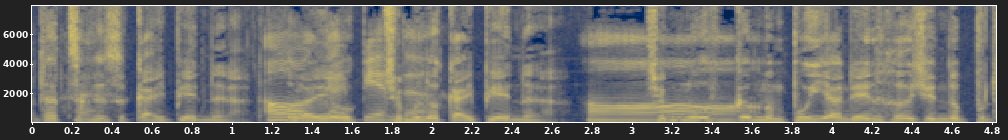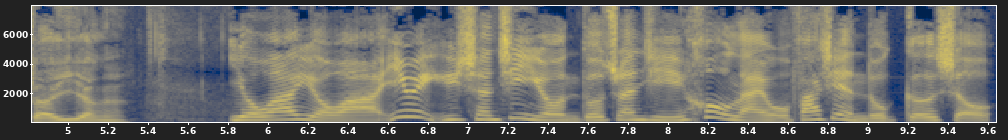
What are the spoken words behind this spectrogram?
他这个是改编的啦，啊后来有改编的全部都改编了啦，哦，全部都根本不一样，连和弦都不大一样啊。有啊有啊，因为庾澄庆有很多专辑，后来我发现很多歌手，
